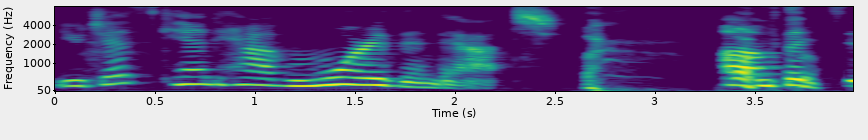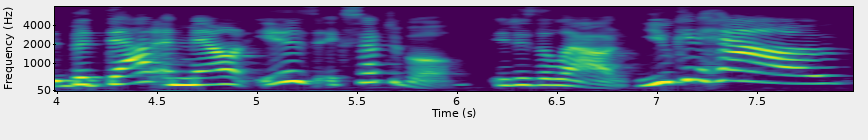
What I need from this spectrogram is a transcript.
you just can't have more than that. Um, but but that amount is acceptable. It is allowed. You can have,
